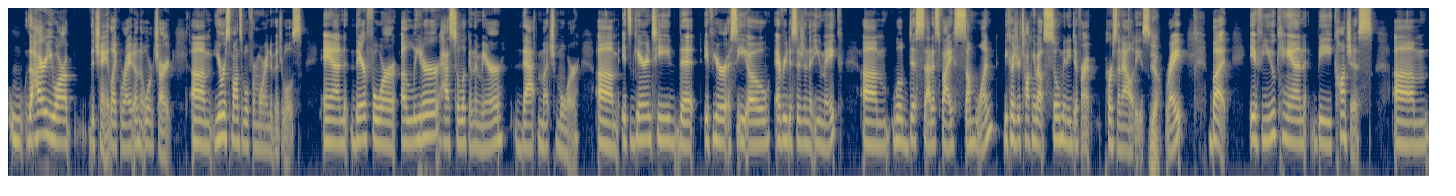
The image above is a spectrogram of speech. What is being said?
the higher you are up the chain, like right on the org chart, um, you're responsible for more individuals. And therefore, a leader has to look in the mirror that much more. Um, it's guaranteed that if you're a CEO, every decision that you make um, will dissatisfy someone because you're talking about so many different personalities yeah. right? But if you can be conscious um,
